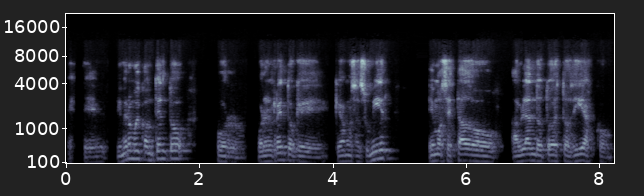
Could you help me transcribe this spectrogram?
Este, primero muy contento por, el reto que, vamos a asumir. Hemos estado hablando todos estos días con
